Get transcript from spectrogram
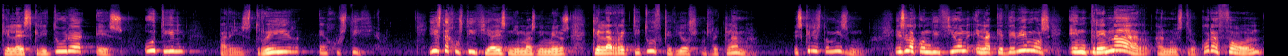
que la escritura es útil para instruir en justicia. Y esta justicia es ni más ni menos que la rectitud que Dios reclama. Es Cristo mismo. Es la condición en la que debemos entrenar a nuestro corazón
